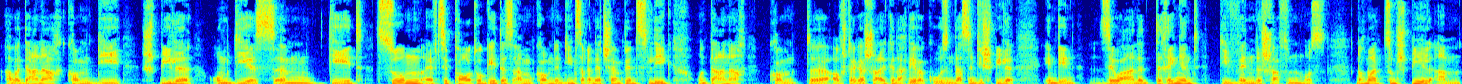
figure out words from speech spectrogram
Aber danach kommen die Spiele, um die es ähm, geht. Zum FC Porto geht es am kommenden Dienstag in der Champions League und danach kommt äh, Aufsteiger Schalke nach Leverkusen. Das sind die Spiele, in denen Seoane dringend die Wende schaffen muss. Nochmal zum Spiel am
